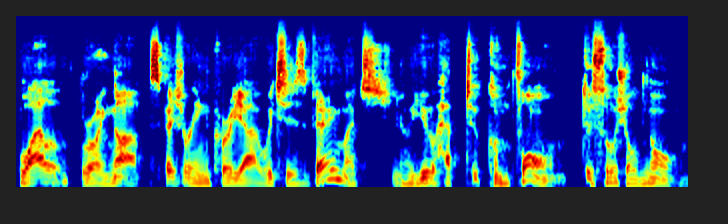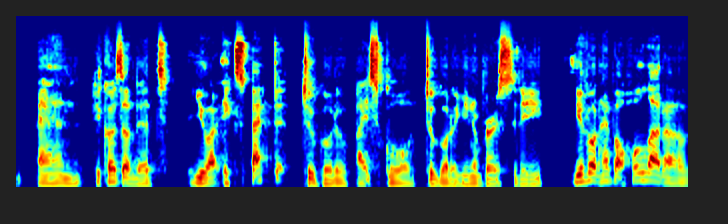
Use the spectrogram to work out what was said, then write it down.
While growing up, especially in Korea, which is very much, you know, you have to conform to social norm. And because of it, you are expected to go to high school, to go to university, you don't have a whole lot of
